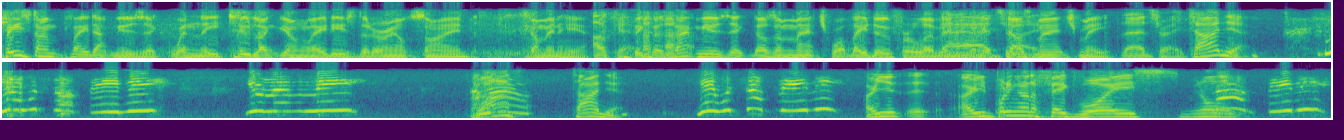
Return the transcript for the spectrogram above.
Please don't play that music when the two young ladies that are outside come in here. Okay. Because that music doesn't match what they do for a living, but it That's does match me. That's right, Tanya. Yo, what's up, baby? You remember me? I'm What? out. Tanya, Hey, what's up, baby? are you uh, are you putting on a fake voice? We don't What's like. up, baby?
